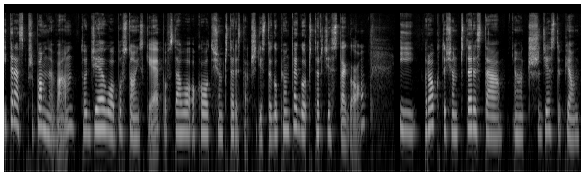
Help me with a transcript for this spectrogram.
I teraz przypomnę Wam, to dzieło bostońskie powstało około 1435-40 i rok 1435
